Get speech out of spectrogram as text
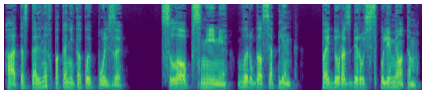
А от остальных пока никакой пользы. «Слоп с ними», — выругался Плинт. «Пойду разберусь с пулеметом.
